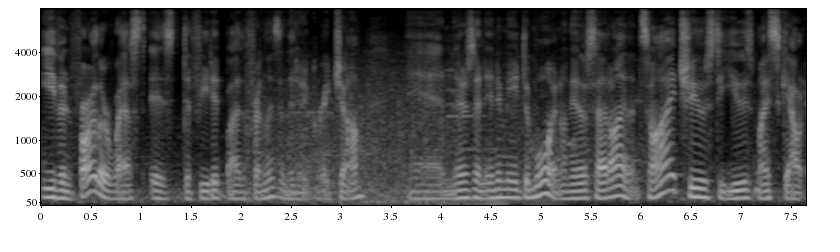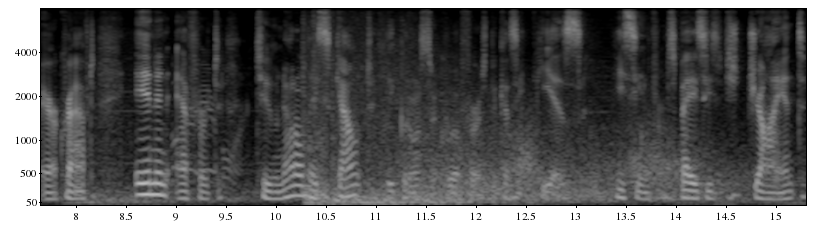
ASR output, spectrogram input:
even farther west is defeated by the friendlies, and they did a great job. And there's an enemy Des Moines on the other side of the island. So I choose to use my scout aircraft in an effort to not only scout the Grosser Kurfürst, because he, he is, he's seen from space, he's, he's giant.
